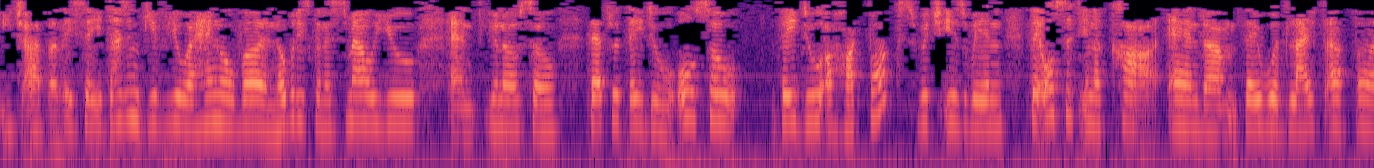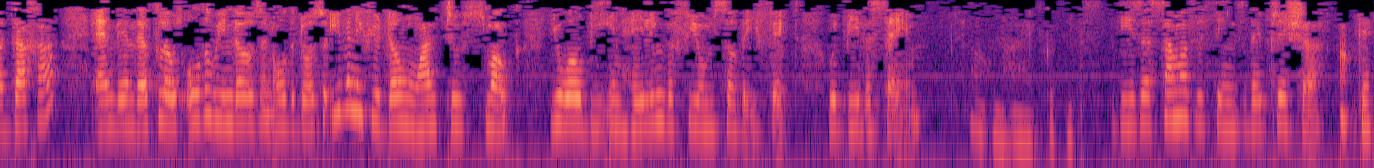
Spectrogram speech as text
each other. They say it doesn't give you a hangover and nobody's going to smell you. And, you know, so that's what they do. Also, they do a hot box, which is when they all sit in a car and um, they would light up uh, dagga and then they'll close all the windows and all the doors. So even if you don't want to smoke, you will be inhaling the fumes, so the effect would be the same. Oh my goodness. These are some of the things they pressure. Okay.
